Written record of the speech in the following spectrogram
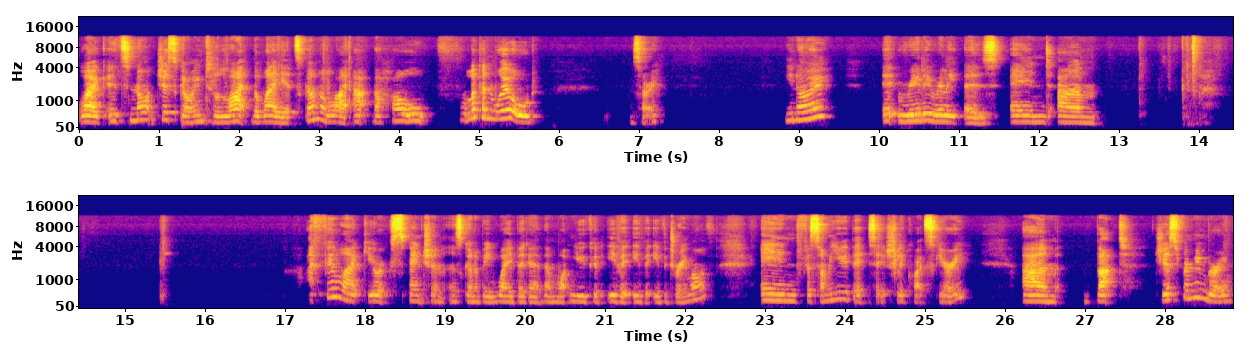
Like it's not just going to light the way, it's to light up the whole flipping world. i'm sorry. You know, it really, really is. And um, feel like your expansion is going to be way bigger than what you could ever, ever, ever dream of. And for some of you, that's actually quite scary. Um, but just remembering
